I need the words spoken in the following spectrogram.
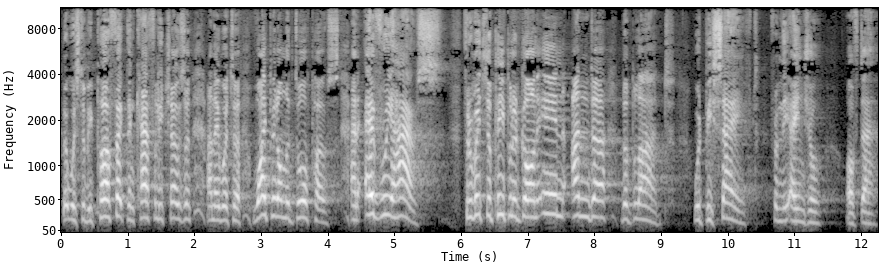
that was to be perfect and carefully chosen, and they were to wipe it on the doorposts. And every house through which the people had gone in under the blood would be saved from the angel of death.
